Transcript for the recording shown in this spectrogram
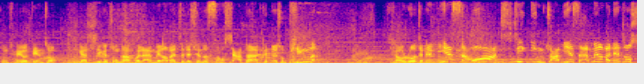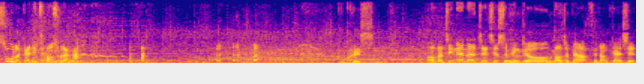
重拳有点中，应该是一个中段会来，梅老板直接选择扫下段跟对手拼了，小若这边 VS，哇，直接硬抓 VS，梅老板连招输了，赶紧跳出来。啊 不愧是你。好，那今天的这期视频就到这边了，非常感谢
